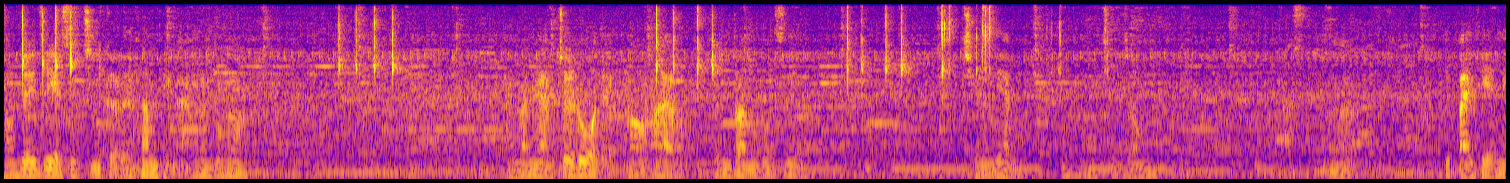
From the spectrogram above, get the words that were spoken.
哦，这一支也是及格的商品啊，这个还蛮亮，最弱的哦，还有分段模式，全亮，白天呢，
